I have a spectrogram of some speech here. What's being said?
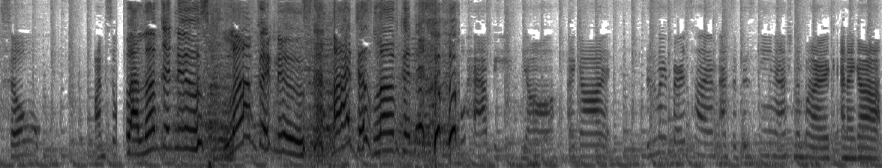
so i'm so i love good news. Love good news. I just love good news. So happy y'all. I got this is my first time at the Biscayne National Park and I got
